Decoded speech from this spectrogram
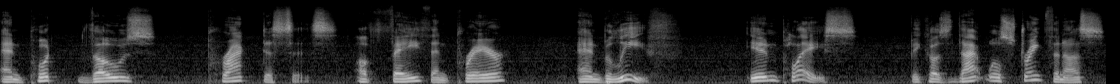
and put those practices of faith and prayer and belief in place because that will strengthen us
